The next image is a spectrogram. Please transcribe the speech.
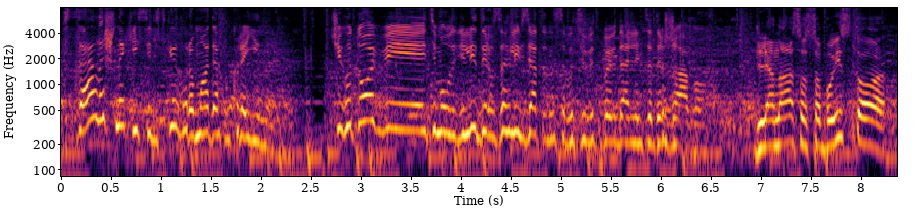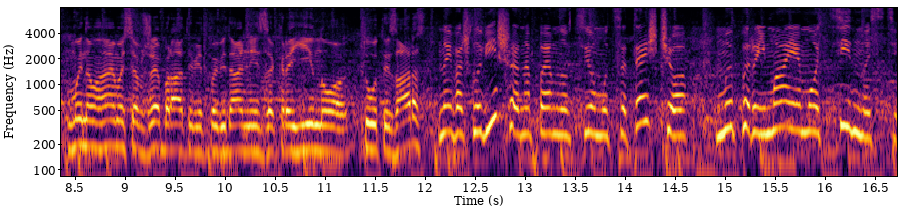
в селищних і сільських громадах України. Чи готові ці молоді лідери взагалі взяти на себе цю відповідальність за державу? Для нас особисто ми намагаємося вже брати відповідальність за країну тут і зараз. Найважливіше, напевно, в цьому це те, що ми переймаємо цінності,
